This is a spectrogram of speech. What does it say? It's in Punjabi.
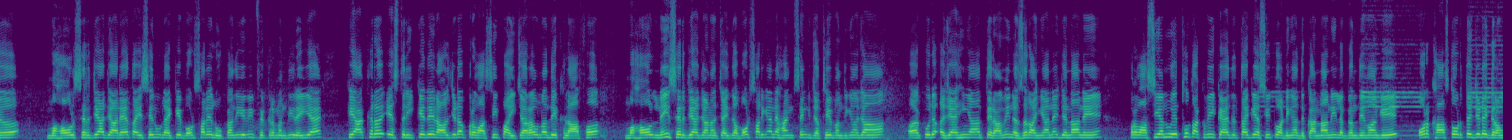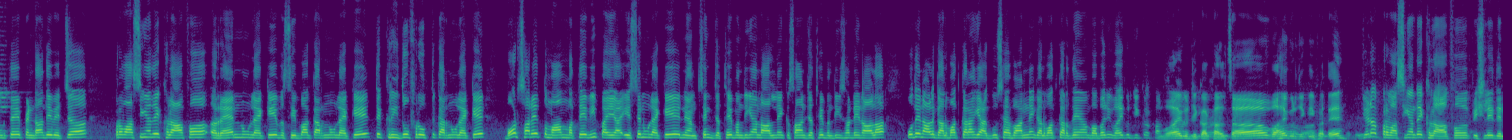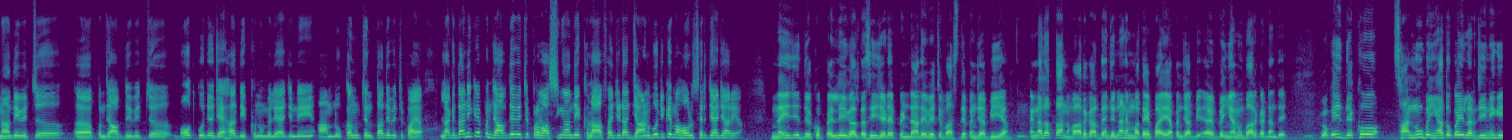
ਮਾਹੌਲ ਸਿਰਜਿਆ ਜਾ ਰਿਹਾ ਤਾਂ ਇਸੇ ਨੂੰ ਲੈ ਕੇ ਬਹੁਤ ਸਾਰੇ ਲੋਕਾਂ ਦੀ ਇਹ ਵੀ ਫਿਕਰਮੰਦੀ ਰਹੀ ਹੈ ਕਿ ਆਖਰ ਇਸ ਤਰੀਕੇ ਦੇ ਨਾਲ ਜਿਹੜਾ ਪ੍ਰਵਾਸੀ ਭਾਈਚਾਰਾ ਉਹਨਾਂ ਦੇ ਖਿਲਾਫ ਮਾਹੌਲ ਨਹੀਂ ਸਿਰਜਿਆ ਜਾਣਾ ਚਾਹੀਦਾ। ਬਹੁਤ ਸਾਰੀਆਂ ਨਿਹੰਗ ਸਿੰਘ ਜਥੇਬੰਦੀਆਂ ਜਾਂ ਕੁਝ ਅਜਿਹੀਆਂ ਧਿਰਾਂ ਵੀ ਨਜ਼ਰ ਆਈਆਂ ਨੇ, ਜਿਨ੍ਹਾਂ ਨੇ ਪ੍ਰਵਾਸੀਆਂ ਨੂੰ ਇੱਥੋਂ ਤੱਕ ਵੀ ਕਹਿ ਦਿੱਤਾ ਕਿ ਅਸੀਂ ਤੁਹਾਡੀਆਂ ਦੁਕਾਨਾਂ ਨਹੀਂ ਲੱਗਣ ਦੇਵਾਂਗੇ ਔਰ ਖਾਸ ਤੌਰ ਤੇ ਜਿਹੜੇ ਗਰਾਊਂਡ ਤੇ ਪਿੰਡਾਂ ਦੇ ਵਿੱਚ ਪ੍ਰਵਾਸੀਆਂ ਦੇ ਖਿਲਾਫ ਰਹਿਣ ਨੂੰ ਲੈ ਕੇ, ਵਸੇਬਾ ਕਰਨ ਨੂੰ ਲੈ ਕੇ ਤੇ ਖਰੀਦੋ ਫਰੋਖਤ ਕਰਨ ਨੂੰ ਲੈ ਕੇ ਬਹੁਤ ਸਾਰੇ ਤਮਾਮ ਮਤੇ ਵੀ ਪਏ ਆ। ਇਸੇ ਨੂੰ ਲੈ ਕੇ ਨਿਹੰਗ ਸਿੰਘ ਜਥੇਬੰਦੀਆਂ ਨਾਲ ਨੇ ਕਿਸਾਨ ਜਥੇਬੰਦੀ ਸਾਡੇ ਨਾਲ ਆ। ਉਹਦੇ ਨਾਲ ਗੱਲਬਾਤ ਕਰਾਂਗੇ। ਆਗੂ ਸਹਿਬਾਨ ਨੇ ਗੱਲਬਾਤ ਕਰਦੇ ਆ। ਬਾਬਾ ਜੀ ਵਾਹਿਗੁਰੂ ਜੀ ਕਾ ਖਾਲਸਾ। ਵਾਹਿਗੁਰੂ ਜੀ ਕਾ ਖਾਲਸਾ। ਵਾਹਿਗੁਰੂ ਜੀ ਕੀ ਫਤਿਹ। ਜਿਹੜਾ ਪ੍ਰਵਾਸੀਆਂ ਦੇ ਖਿਲਾਫ ਪਿਛਲੇ ਦਿਨਾਂ ਦੇ ਵਿੱਚ ਪੰਜਾਬ ਦੇ ਵਿੱਚ ਬਹੁਤ ਕੁਝ ਅਜਿਹਾ ਦੇਖਣ ਨੂੰ ਮਿਲਿਆ ਜਿਨੇ ਆਮ ਲੋਕਾਂ ਨੂੰ ਚਿੰਤਾ ਦੇ ਵਿੱਚ ਪਾਇਆ। ਲੱਗਦਾ ਨਹੀਂ ਕਿ ਪੰਜਾਬ ਦੇ ਵਿੱਚ ਪ੍ਰਵਾਸੀਆਂ ਦੇ ਖਿਲਾਫ ਹੈ ਜਿਹੜਾ ਜਾਣਬੁੱਝ ਕੇ ਮਾਹੌਲ ਸਿਰਜਿਆ ਜਾ ਰਿਹਾ। ਨਹੀਂ ਜੀ ਦੇਖੋ ਪਹਿਲੀ ਗੱਲ ਤਾਂ ਅਸੀਂ ਜਿਹੜੇ ਪਿੰਡਾਂ ਦੇ ਵਿੱਚ ਵਸਦੇ ਪੰਜਾਬੀ ਆ ਇਹਨਾਂ ਦਾ ਧੰਨਵਾਦ ਕਰਦੇ ਆ ਜਿਨ੍ਹਾਂ ਨੇ ਮਤੇ ਪਾਏ ਆ ਪੰਜਾਬੀ ਅਹ ਭਈਆਂ ਨੂੰ ਬਾਹਰ ਕੱਢਣ ਦੇ। ਕਿਉਂਕਿ ਜੀ ਦੇਖੋ ਸਾਨੂੰ ਭਈਆਂ ਤੋਂ ਕੋਈ ਅਲਰਜੀ ਨਹੀਂਗੀ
